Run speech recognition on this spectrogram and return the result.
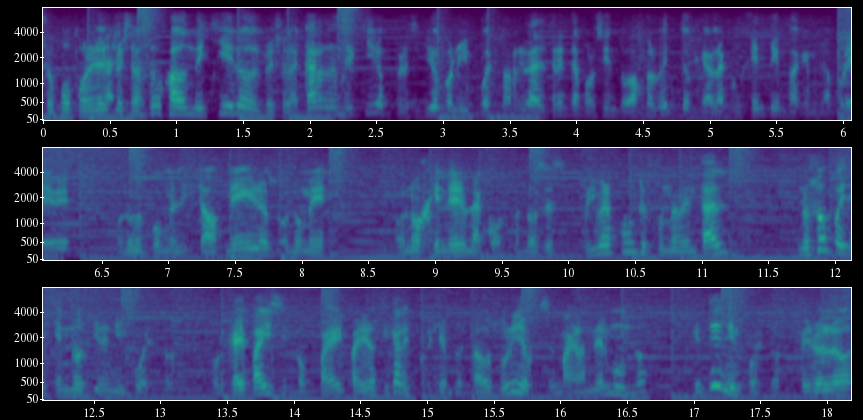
Yo puedo poner el precio de la soja donde quiero, el precio de la carne donde quiero, pero si quiero poner impuestos arriba del 30% bajo el 20%, que hablar con gente para que me lo apruebe, o no me pongan listados negros, o no me o no genere una cosa. Entonces, primer punto y fundamental, no son países que no tienen impuestos, porque hay países, hay países fiscales, por ejemplo Estados Unidos, que es el más grande del mundo, que tienen impuestos, pero lo,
